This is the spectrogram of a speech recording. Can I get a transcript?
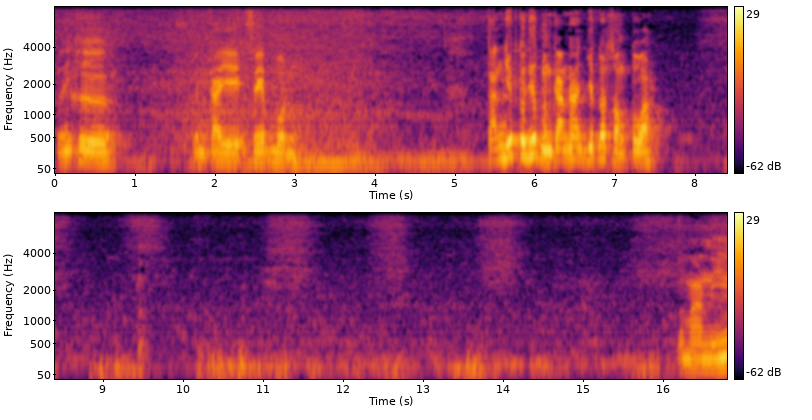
ตัวนี้คือเป็นไกเซฟบน การยึดก็ยึดเหมือนกันฮะยึดน็อตสองตัว ประมาณนี้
